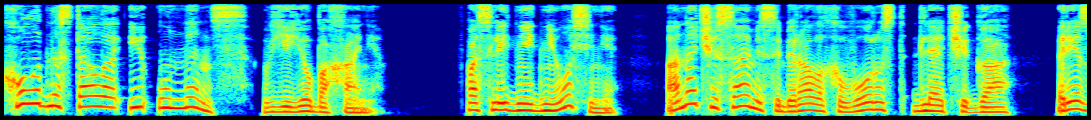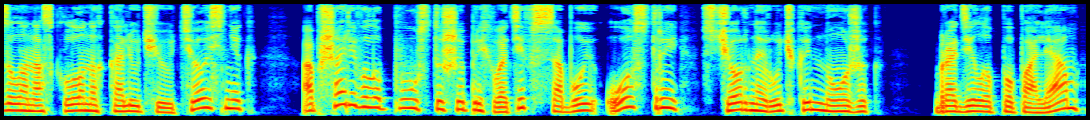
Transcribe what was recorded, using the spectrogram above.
Холодно стало и у Нэнс в ее бахане. В последние дни осени она часами собирала хворост для очага, резала на склонах колючий утесник, обшаривала пустоши, прихватив с собой острый с черной ручкой ножик, бродила по полям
